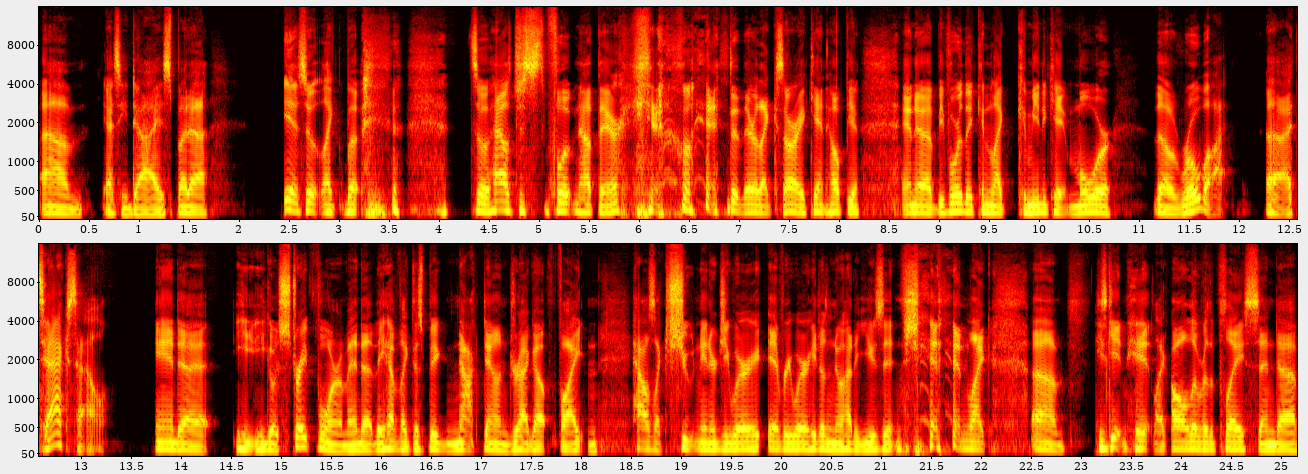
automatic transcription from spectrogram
um, as he dies. But uh, yeah. So like, but. So Hal's just floating out there, you know, and they're like, "Sorry, I can't help you." And uh, before they can like communicate more, the robot uh, attacks Hal, and uh, he he goes straight for him, and uh, they have like this big knockdown, drag out fight, and Hal's like shooting energy where everywhere he doesn't know how to use it and shit, and like um, he's getting hit like all over the place, and uh,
